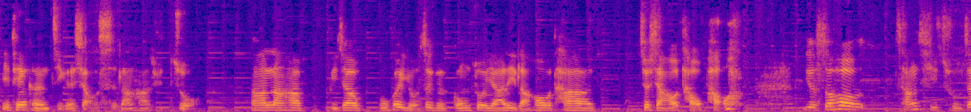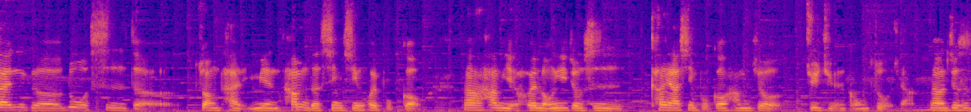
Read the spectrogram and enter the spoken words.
一天，可能几个小时让他去做，然后让他比较不会有这个工作压力，然后他就想要逃跑。有时候长期处在那个弱势的。状态里面，他们的信心会不够，那他们也会容易就是抗压性不够，他们就拒绝工作这样。那就是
